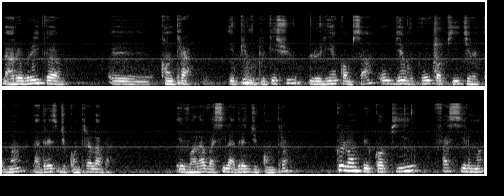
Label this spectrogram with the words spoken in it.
la rubrique euh, contrat. Et puis vous cliquez sur le lien comme ça, ou bien vous pouvez copier directement l'adresse du contrat là-bas. Et voilà, voici l'adresse du contrat que l'on peut copier facilement.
